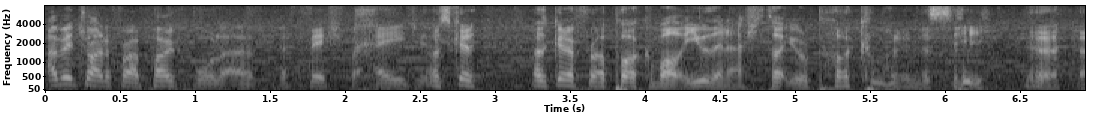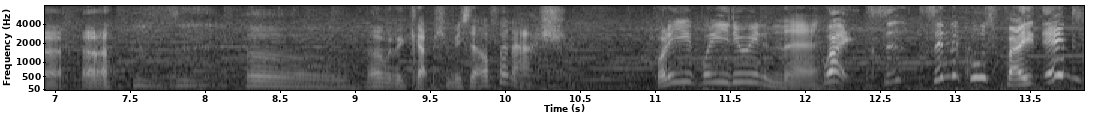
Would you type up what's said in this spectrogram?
I've been trying to throw a Pokeball at a, a fish for ages. I was gonna, I was gonna throw a Pokeball at you then, Ash. I thought you were a Pokemon in the sea. oh, I'm gonna capture myself an Ash. What are you, what are you doing in there? Wait, C- Cyndaquil's fainted?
